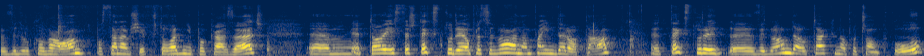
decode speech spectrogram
wydrukowałam, postaram się to ładnie pokazać. To jest też tekst, który opracowała nam pani Dorota. Tekst, który wyglądał tak na początku.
